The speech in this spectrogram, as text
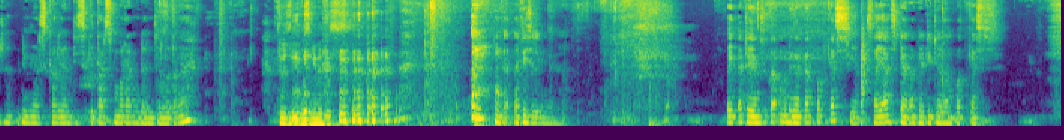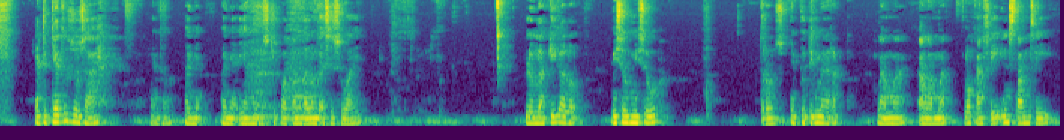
saudara pendengar sekalian di sekitar Semarang dan Jawa Tengah. Terus ini bos gini bos. Enggak, tadi selingan. Baik, ada yang suka mendengarkan podcast ya. Saya sedang ada di dalam podcast. Editnya tuh susah. Gitu. Banyak banyak yang harus dipotong kalau nggak sesuai. Belum lagi kalau misuh-misuh terus nyebutin merek, nama, alamat, lokasi, instansi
